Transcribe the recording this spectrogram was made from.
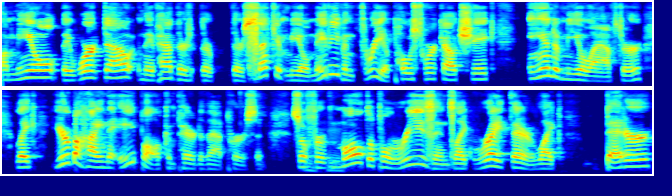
a meal, they worked out, and they've had their their their second meal, maybe even three, a post workout shake and a meal after. Like you're behind the eight ball compared to that person. So for Mhm. multiple reasons, like right there, like better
